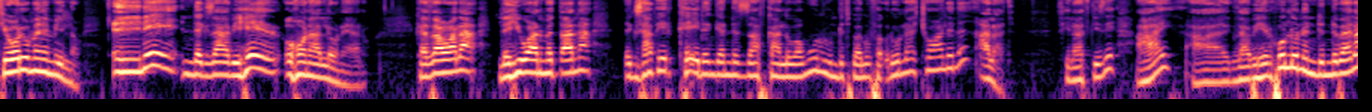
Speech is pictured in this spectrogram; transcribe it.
ቲዮሪው ምን የሚል ነው እኔ እንደ እግዚአብሔር እሆናለሁ ነው ያለው ከዛ በኋላ ለሂዋን መጣና እግዚአብሔር ከኤደን ገነት ዛፍ ካለው በሙሉ እንድትበሉ ፈቅዶላቸዋልን አላት። ሲላት ጊዜ አይ እግዚአብሔር ሁሉን እንድንበላ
